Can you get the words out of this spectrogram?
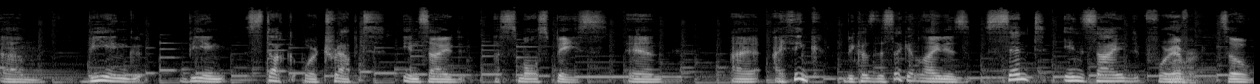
um, being being stuck or trapped inside a small space, and I I think because the second line is sent inside forever. So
